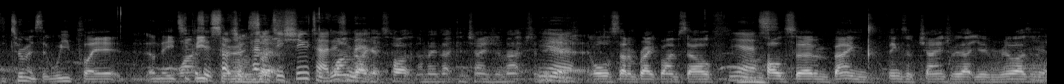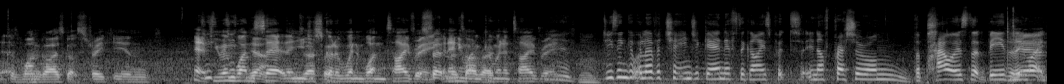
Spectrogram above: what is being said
the tournaments that we play on the ATP it's such a penalty shootout, If one isn't guy it? gets hot, I mean that can change the match, and Yeah. all of a sudden break by himself. Yes. Hold serve and bang, things have changed without you even realizing it because one guy's got streaky and Yeah, if you win one Yeah, set, then you just got exactly. to win one tie It's a break, and and anyone tie can win a tie break. Yeah. Do you think it will ever change again if the guys put enough pressure on the powers that be that they might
